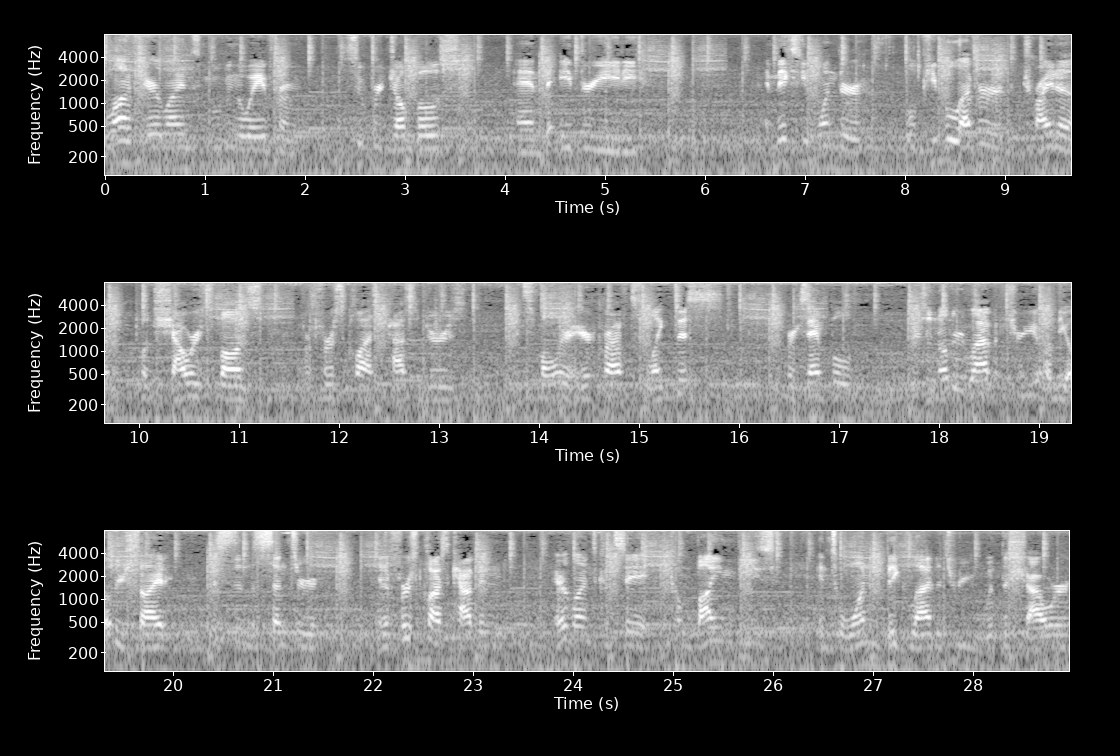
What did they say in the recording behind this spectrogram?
a lot of airlines moving away from super jumbos and the A380. It makes me wonder, will people ever try to put shower spas for first class passengers in smaller aircrafts like this? For example, there's another lavatory on the other side. This is in the center. In a first class cabin, airlines could say combine these into one big lavatory with the shower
